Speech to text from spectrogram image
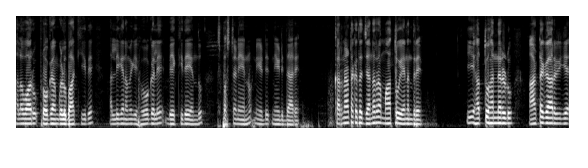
ಹಲವಾರು ಪ್ರೋಗ್ರಾಂಗಳು ಬಾಕಿ ಇದೆ. ಅಲ್ಲಿಗೆ ನಮಗೆ ಹೋಗಲೇಬೇಕಿದೆ ಎಂದು ಸ್ಪಷ್ಟನೆಯನ್ನು ನೀಡಿ, ನೀಡಿದ್ದಾರೆ. ಕರ್ನಾಟಕದ ಜನರ ಮಾತು ಏನೆಂದರೆ ಈ ಹತ್ತು ಹನ್ನೆರಡು ಆಟಗಾರರಿಗೆ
